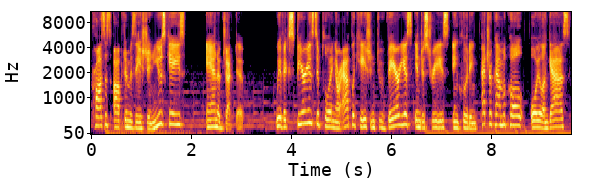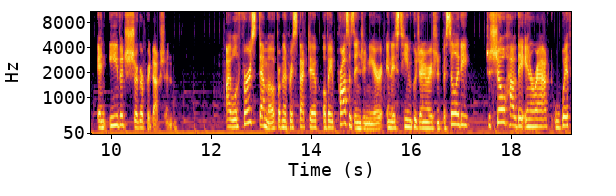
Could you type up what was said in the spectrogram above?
process optimization use case and objective. We have experience deploying our application to various industries, including petrochemical, oil and gas, and even sugar production. I will first demo from the perspective of a process engineer in a steam cogeneration facility to show how they interact with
